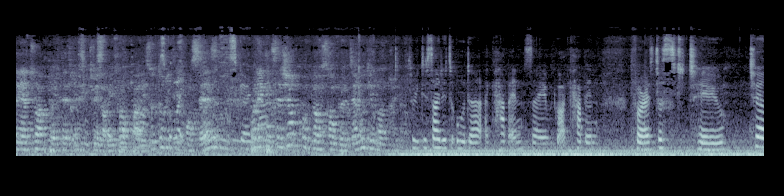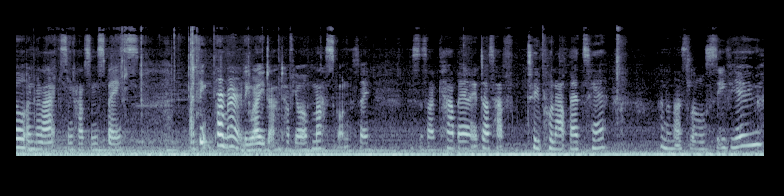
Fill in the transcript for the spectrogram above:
Peuvent être dans les ports par les autorités françaises. Pour les passagers en ou So we decided to order a cabin. So we've got a cabin for us just to chill and relax and have some space. I think primarily where you don't have to have your mask on. So this is our cabin. It does have two pull-out beds here and a nice little sea view. You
